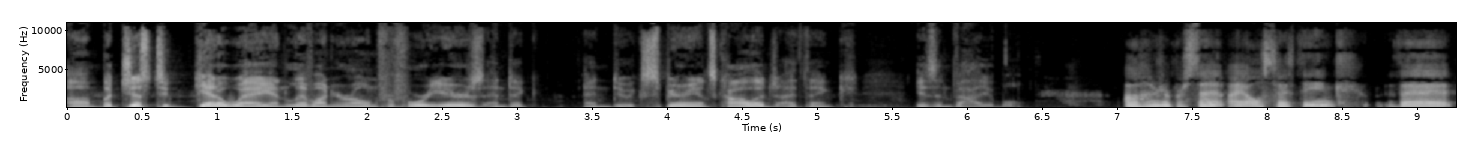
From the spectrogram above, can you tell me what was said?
Um, but just to get away and live on your own for four years and to and to experience college, I think is invaluable. A hundred percent. I also think that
